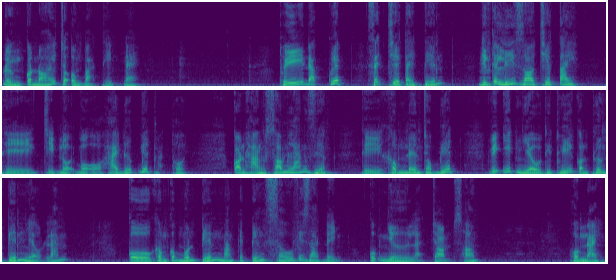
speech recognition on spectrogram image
đừng có nói cho ông bà Thìn nghe. Thúy đã quyết sẽ chia tay Tiến, nhưng cái lý do chia tay thì chỉ nội bộ hai đứa biết mà thôi. Còn hàng xóm láng giềng thì không nên cho biết, vì ít nhiều thì Thúy còn thương Tiến nhiều lắm. Cô không có muốn Tiến mang cái tiếng xấu với gia đình cũng như là chòm xóm. Hôm nay,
